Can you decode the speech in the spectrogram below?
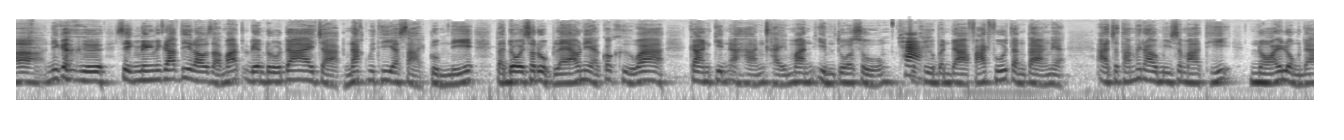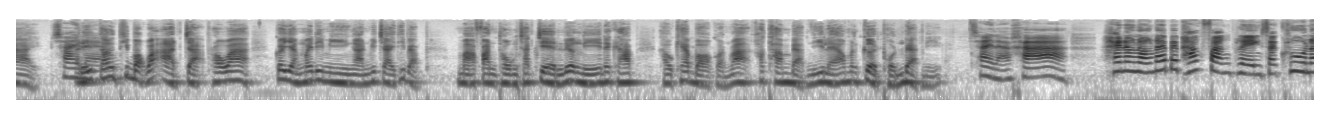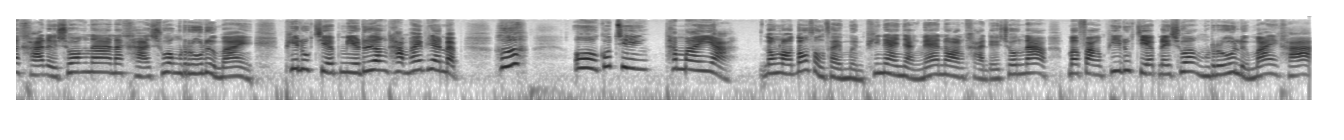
อ่านี่ก็คือสิ่งหนึ่งนะครับที่เราสามารถเรียนรู้ได้จากนักวิทยาศาสตร์กลุ่มนี้ แต่โดยสรุปแล้วเนี่ยก็คือว่าการกินอาหารไขมันอิ่มตัวสูงค่ะก็คือบรรดาฟาสต์ฟู้ดต่างๆเนี่ย อาจจะทำให้เรามีสมาธิน้อยลงได้ใช่อันี้แล้วต้องที่บอกว่าอาจจะ เพราะว่าก็ยังไม่ได้มีงานวิจัยที่แบบมาฟันธงชัดเจนเรื่องนี้นะครับ เขาแค่บอกก่อนว่าเขาทำแบบนี้แล้วมันเกิดผลแบบนี้ ใช่แล้วค่ะ ให้น้องๆได้ไปพักฟังเพลงสักครู่นะคะเดี๋ยวช่วงหน้านะคะ ช่วงรู้หรือไม่ พี่ลูกเจี๊ยบมีเรื่องทำให้พี่แนนแบบฮึโอ้ก็จริงทำไมอะน้องๆต้องสงสัยเหมือนพี่แนนอย่างแน่นอนค่ะ เดี๋ยวช่วงหน้า มาฟังพี่ลูกเจี๊ยบในช่วงรู้หรือไม่ค่ะ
